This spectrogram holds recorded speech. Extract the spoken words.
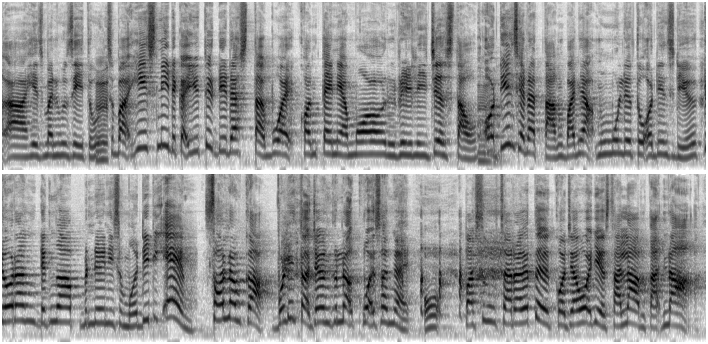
uh, Hizman Huzi tu Hmm. Sebab Hiz ni dekat YouTube Dia dah start buat Content yang more religious tau Hmm. Audience yang datang Banyak memula tu audience dia Dia orang dengar benda ni semua Dia DM Salam kak Boleh tak jangan gelak kuat sangat Oh. Lepas tu Sarah kata Kau jawab je Salam tak nak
